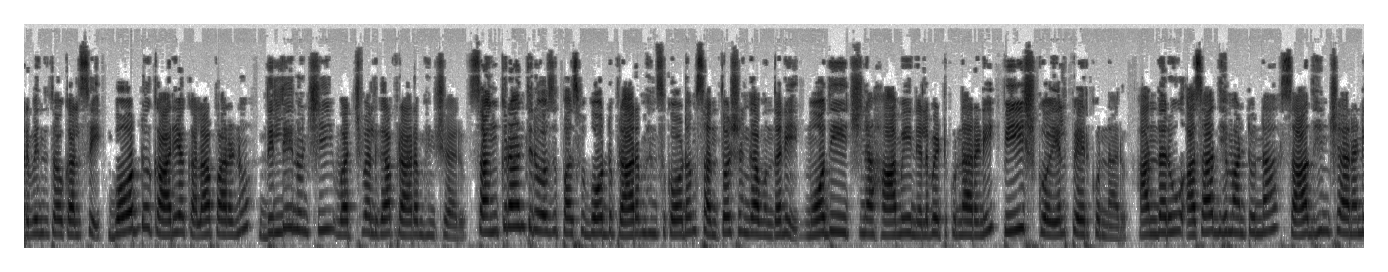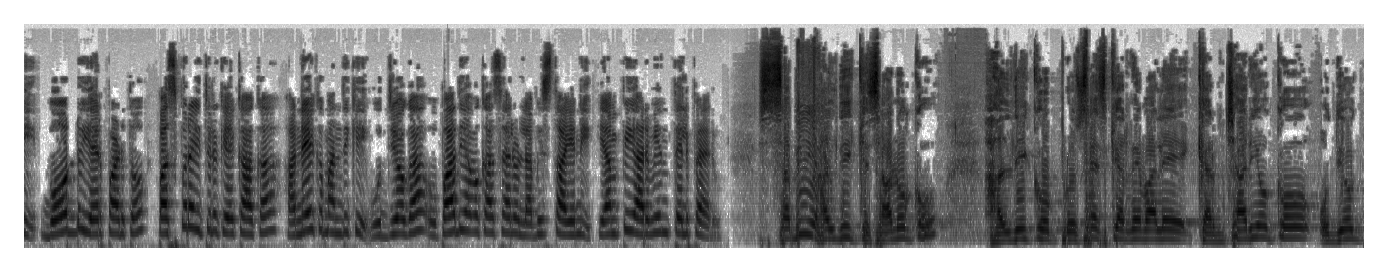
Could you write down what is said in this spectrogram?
అరవింద్తో కలిసి బోర్డు కార్యకలాపాలను ఢిల్లీ ఢిల్లీ నుంచి వర్చువల్గా ప్రారంభించారు. సంక్రాంతి రోజు పసుపు బోర్డు ప్రారంభించుకోవడం సంతోషంగా ఉందని మోదీ ఇచ్చిన హామీ నిలబెట్టుకున్నారని పీయూష్ గోయల్ పేర్కొన్నారు. అందరూ అసాధ్యమంటున్నా సాధించారని బోర్డు ఏర్పాటుతో పసుపు రైతులకే కాక అనేక మందికి ఉద్యోగ ఉపాధి అవకాశాలు లభిస్తాయని ఎంపీ అరవింద్ తెలిపారు. సభీ హల్దీ కిసానో हल्दी को प्रोसेस करने वाले कर्मचारियों को, उद्योग,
